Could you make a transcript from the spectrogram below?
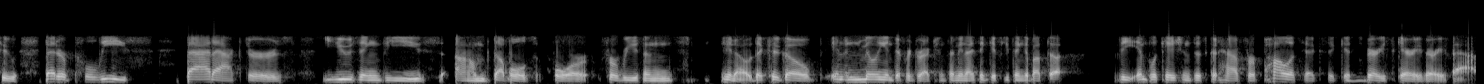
to better police bad actors using these um, doubles for for reasons you know that could go in a million different directions. I mean, I think if you think about the the implications this could have for politics, it gets very scary very fast.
